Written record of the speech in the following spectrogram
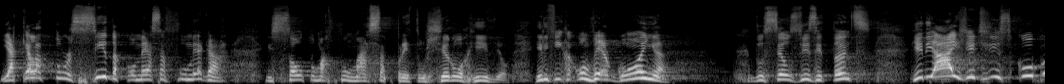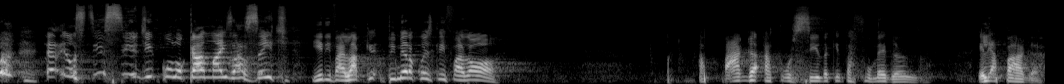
E aquela torcida começa a fumegar e solta uma fumaça preta, um cheiro horrível. Ele fica com vergonha dos seus visitantes. E ele, ai gente, desculpa, eu esqueci de colocar mais azeite. E ele vai lá, a primeira coisa que ele faz, ó, apaga a torcida que está fumegando. Ele apaga.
